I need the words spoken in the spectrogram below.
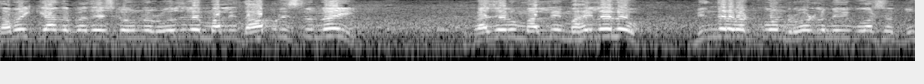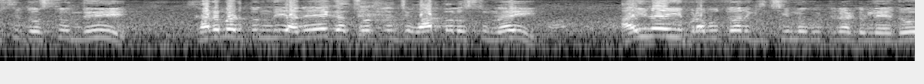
సమైక్యాంధ్రప్రదేశ్లో ఉన్న రోజులే మళ్ళీ దాపురిస్తున్నాయి. ప్రజలు మళ్ళీ మహిళలు బిందెలు పట్టుకొని రోడ్ల మీద పోవాల్సిన దుస్థితి వస్తుంది. కనబడుతుంది. అనేక చోట్ల నుంచి వార్తలు వస్తున్నాయి. అయినా ఈ ప్రభుత్వానికి చీమ గుట్టినట్టు లేదు.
